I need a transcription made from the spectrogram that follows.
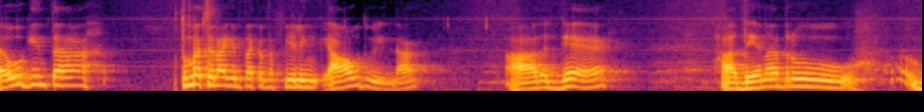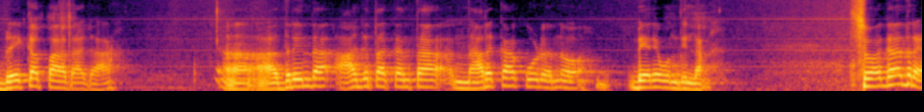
ಲವ್ಗಿಂತ ತುಂಬ ಚೆನ್ನಾಗಿರ್ತಕ್ಕಂಥ ಫೀಲಿಂಗ್ ಯಾವುದೂ ಇಲ್ಲ. ಅದಕ್ಕೆ ಅದೇನಾದರೂ ಬ್ರೇಕಪ್ ಆದಾಗ ಅದರಿಂದ ಆಗತಕ್ಕಂಥ ನರಕ ಕೂಡ ಬೇರೆ ಒಂದಿಲ್ಲ. ಸೊ ಹಾಗಾದರೆ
